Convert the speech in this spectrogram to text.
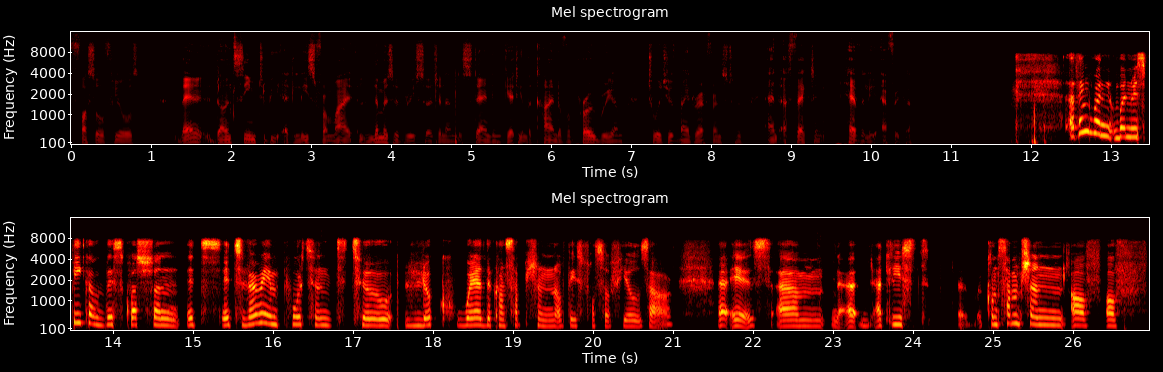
fossil fuels? They don't seem to be, at least from my limited research and understanding, getting the kind of opprobrium to which you've made reference to and affecting heavily Africa. I think when, when we speak of this question, it's it's very important to look where the consumption of these fossil fuels are uh, is. Um, at, at, least uh, consumption of of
